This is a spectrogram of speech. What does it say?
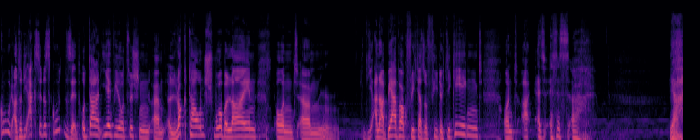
gut, also die Achse des Guten sind. Und da dann irgendwie so zwischen ähm, Lockdown-Schwurbeleien und ähm, die Anna Baerbock fliegt ja so viel durch die Gegend und äh, also es ist... Ach, ja,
